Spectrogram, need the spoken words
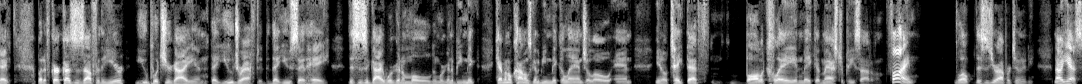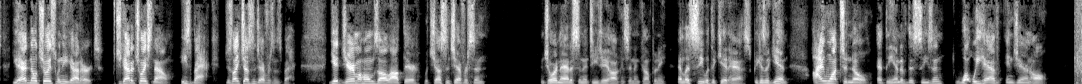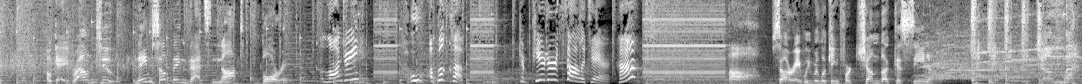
Okay. But if Kirk Cousins is out for the year, you put your guy in that you drafted, that you said, hey, this is a guy we're going to mold and we're going to be Mick. Kevin O'Connell's going to be Michelangelo and, you know, take that ball of clay and make a masterpiece out of him. Fine. Well, this is your opportunity. Now, yes, you had no choice when he got hurt, but you got a choice now. He's back, just like Justin Jefferson's back. Get Jeremy Holmes all out there with Justin Jefferson and Jordan Addison and TJ Hockenson and company. And let's see what the kid has. Because again, I want to know at the end of this season what we have in Jaren Hall. Okay, round two. Name something that's not boring. A laundry? Ooh, a book club. Computer solitaire, huh? Ah, oh, sorry, we were looking for Chumba Casino.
